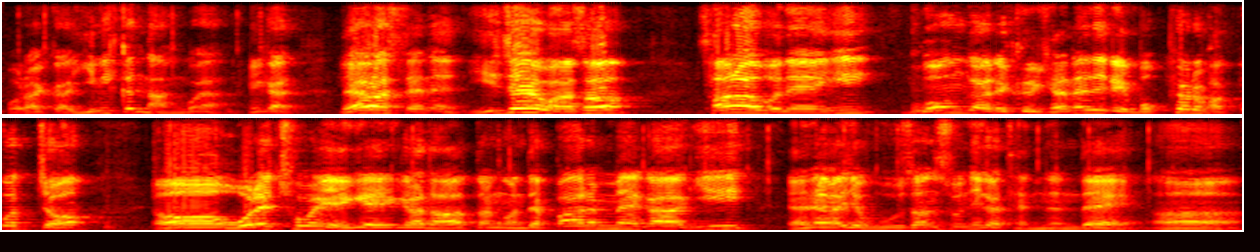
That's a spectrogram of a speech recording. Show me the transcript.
뭐랄까 이미 끝난 거야. 그러니까 내가 봤을 때는 이제 와서 산업은행이 무언가를 그 걔네들이 목표를 바꿨죠. 어 올해 초에 얘기가 나왔던 건데 빠른 매각이 얘네가 이제 우선순위가 됐는데 어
